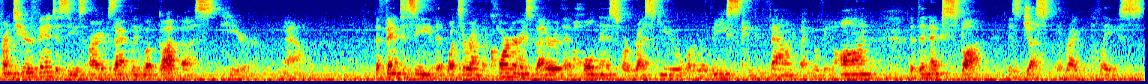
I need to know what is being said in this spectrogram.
frontier fantasies are exactly what got us here now. The fantasy that what's around the corner is better, that wholeness or rescue or release can be found by moving on, that the next spot is just the right place,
